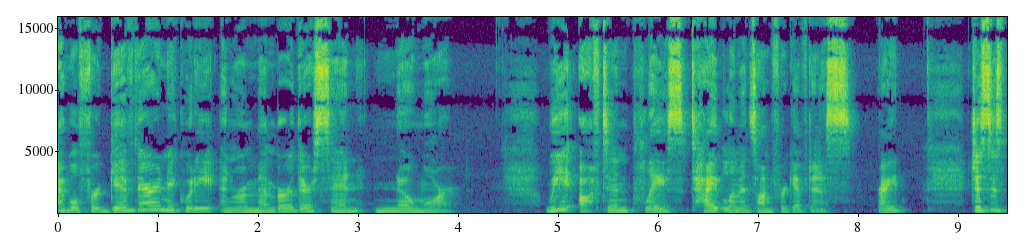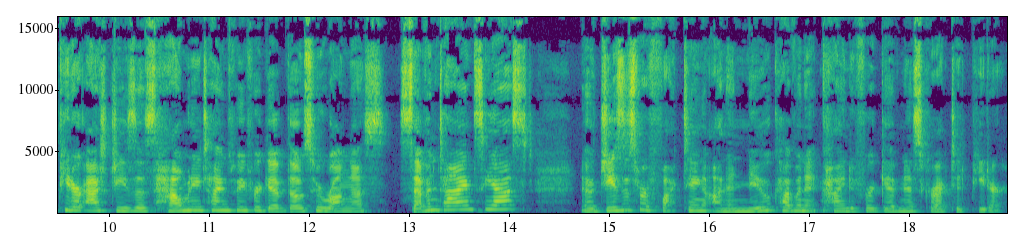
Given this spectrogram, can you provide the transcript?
I will forgive their iniquity and remember their sin no more. We often place tight limits on forgiveness, right? Just as Peter asked Jesus how many times we forgive those who wrong us, seven times, he asked. No, Jesus, reflecting on a new covenant kind of forgiveness, corrected Peter.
